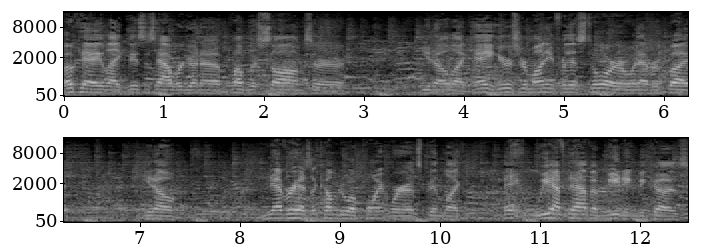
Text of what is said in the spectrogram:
okay like this is how we're gonna publish songs or you know like hey here's your money for this tour or whatever but you know never has it come to a point where it's been like hey we have to have a meeting because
